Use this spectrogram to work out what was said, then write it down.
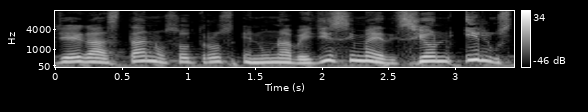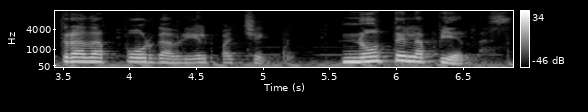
llega hasta nosotros en una bellísima edición ilustrada por Gabriel Pacheco. No te la pierdas.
